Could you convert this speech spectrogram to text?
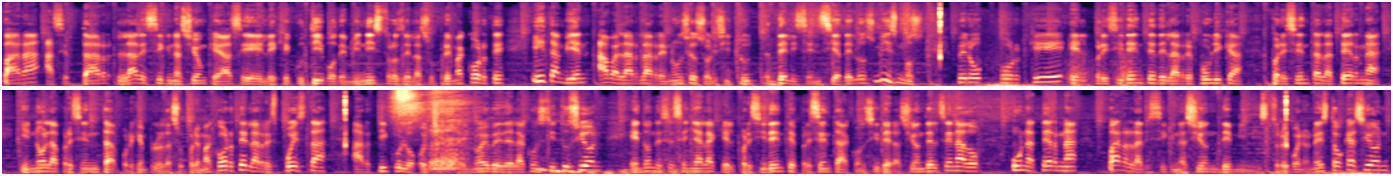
para aceptar la designación que hace el Ejecutivo de Ministros de la Suprema Corte y también avalar la renuncia o solicitud de licencia de los mismos. Pero ¿por qué el presidente de la República presenta la terna y no la presenta, por ejemplo, la Suprema Corte? La respuesta, artículo 89 de la Constitución, en donde se señala que el presidente presenta a consideración del Senado una terna para la designación de ministro. Y bueno, en esta ocasión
